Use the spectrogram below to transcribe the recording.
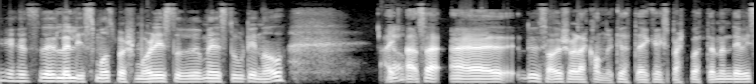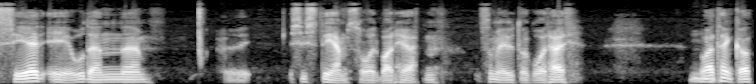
Eller små spørsmål med stort innhold. Nei, ja. altså, du sa jo sjøl, jeg kan jo ikke dette, jeg er ikke ekspert på dette. Men det vi ser, er jo den systemsårbarheten som er ute og går her. Og jeg mm. tenker at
